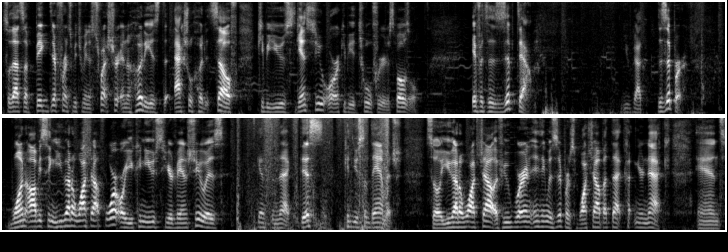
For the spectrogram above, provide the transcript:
So that's a big difference between a sweatshirt and a hoodie is the actual hood itself can be used against you or it could be a tool for your disposal. If it's a zip down, you've got the zipper. One obvious thing you gotta watch out for or you can use to your advantage too is against the neck. This can do some damage. So you gotta watch out. If you wear anything with zippers, watch out about that cutting your neck. And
